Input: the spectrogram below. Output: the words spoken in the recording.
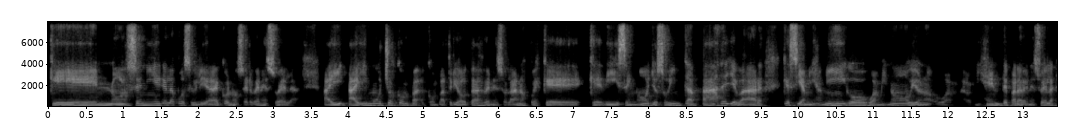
que no se niegue la posibilidad de conocer Venezuela. Hay, hay muchos compatriotas venezolanos pues que, que, dicen, no, yo soy incapaz de llevar que si a mis amigos o a mi novio o a, mi gente para Venezuela.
